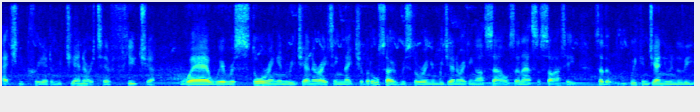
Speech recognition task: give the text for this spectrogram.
actually create a regenerative future where we're restoring and regenerating nature but also restoring and regenerating ourselves and our society so that we can genuinely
